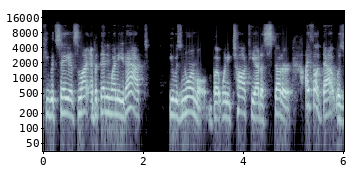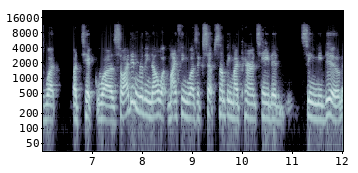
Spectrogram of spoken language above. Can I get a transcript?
he would say his line, but then when he'd act, he was normal. But when he talked, he had a stutter. I thought that was what a tic was. So I didn't really know what my thing was, except something my parents hated seeing me do.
